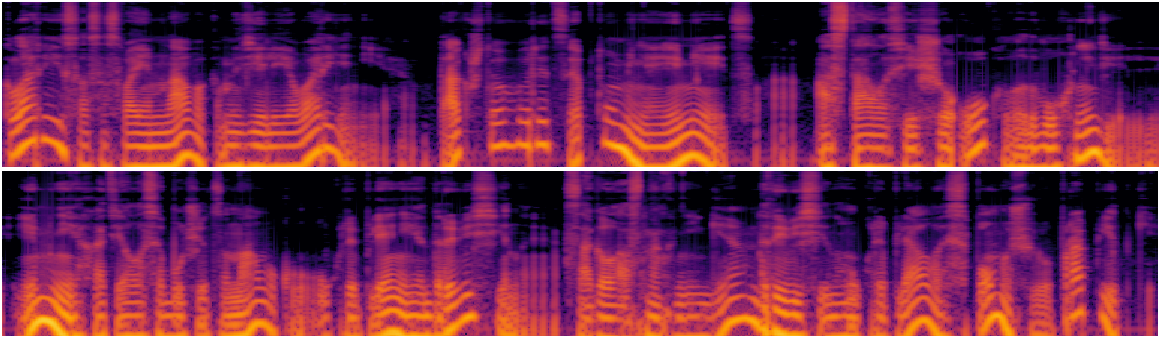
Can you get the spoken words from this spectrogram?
Клариса со своим навыком зелья варенья. Так что рецепт у меня имеется. Осталось еще около двух недель, и мне хотелось обучиться навыку укрепления древесины. Согласно книге, древесина укреплялась с помощью пропитки.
